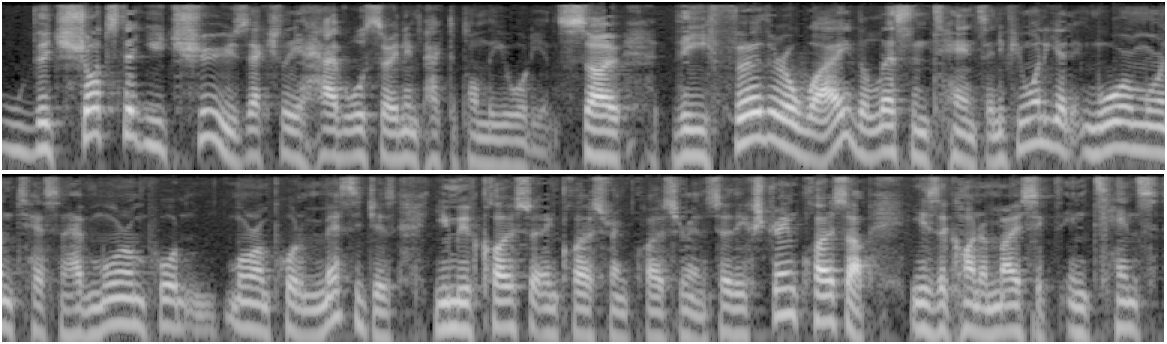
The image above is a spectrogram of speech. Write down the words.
the shots that you choose actually have also an impact upon the audience. So the further away, the less intense. And if you want to get more and more intense and have more important, more important messages, you move closer and closer and closer in. So the extreme close-up is the kind of most intense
